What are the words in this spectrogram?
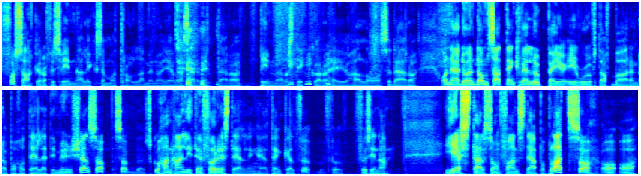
få saker att försvinna liksom och trolla med några jävla servetter och pinnar och stickor och hej och hallå och sådär. Och, och när de, de satt en kväll uppe i, i rooftop-baren på hotellet i München så, så skulle han ha en liten föreställning helt enkelt för, för, för sina gäster som fanns där på plats. och, och, och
